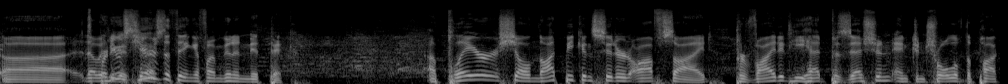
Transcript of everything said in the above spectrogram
Uh, now, pretty here's, good here's the thing if I'm going to nitpick. A player shall not be considered offside provided he had possession and control of the puck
